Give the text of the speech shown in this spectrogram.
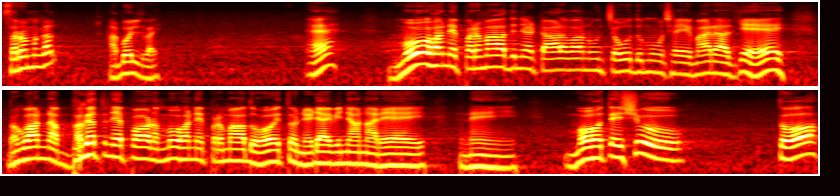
સર્વમંગલ હા બોલ ભાઈ હે મોહ અને પ્રમાદને ટાળવાનું ચૌદમું છે. મહારાજ કે, ભગવાનના ભગતને પણ મોહ અને પ્રમાદ હોય તો નેડ્યા વિનાના રહે. નહીં. મોહ તે શું? તો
